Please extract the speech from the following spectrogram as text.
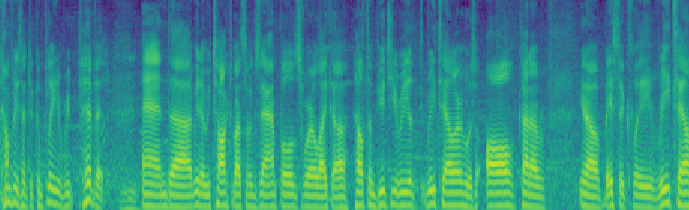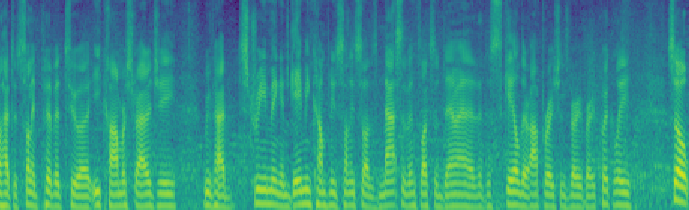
companies had to completely repivot. Mm -hmm. And uh, you know, we talked about some examples where like a health and beauty re retailer who was all kind of, you know, basically retail had to suddenly pivot to an e-commerce strategy. We've had streaming and gaming companies suddenly saw this massive influx of demand and had to scale their operations very, very quickly. So,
